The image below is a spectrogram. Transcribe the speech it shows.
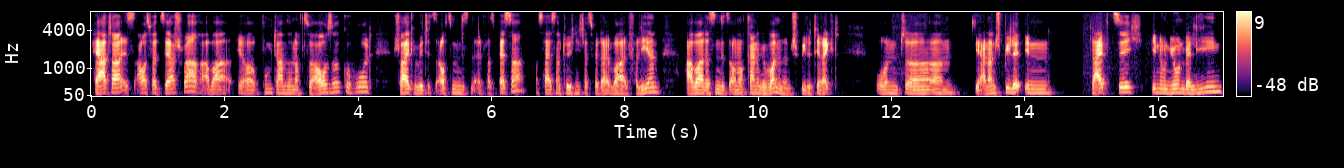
Hertha ist auswärts sehr schwach, aber ihre Punkte haben sie noch zu Hause geholt. Schalke wird jetzt auch zumindest etwas besser. Das heißt natürlich nicht, dass wir da überall verlieren, aber das sind jetzt auch noch keine gewonnenen Spiele direkt. Und äh, die anderen Spiele in Leipzig, in Union Berlin,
